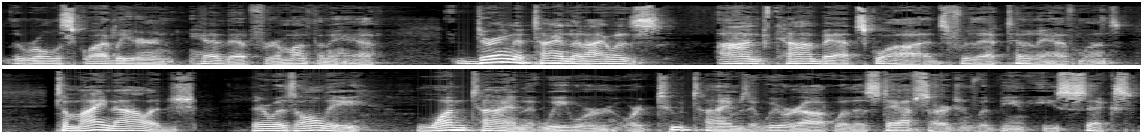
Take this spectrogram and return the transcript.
the role of squad leader and had that for a month and a half during the time that I was on combat squads for that 10 and a half months, to my knowledge, there was only one time that we were, or two times that we were out with a staff sergeant would be an E6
